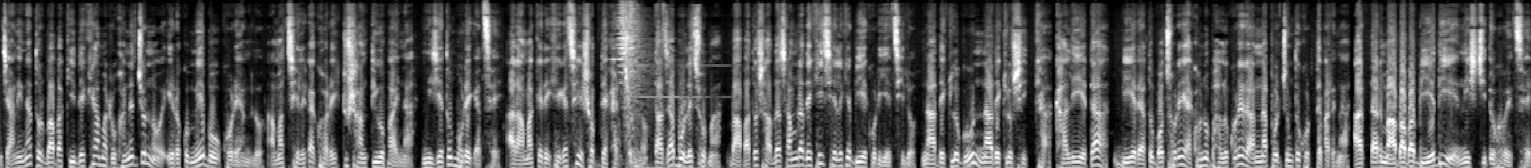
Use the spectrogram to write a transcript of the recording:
জানি না তোর বাবা কি দেখে আমার রুহানের জন্য এরকম মেয়ে বউ করে আনলো। আমার ছেলেটা ঘরে একটু শান্তিও পায় না। নিজে তো মরে গেছে। আর আমাকে রেখে গেছে এসব দেখার জন্য। তা যা বলেছ মা। বাবা তো সাদা চামড়া দেখেই ছেলেকে বিয়ে করিয়েছিল। না দেখল গুণ, না দেখল শিক্ষা। খালি এটা, বিয়ের এত বছরে এখনও ভালো করে রান্না পর্যন্ত করতে পারে না। আর তার মা বাবা বিয়ে দিয়ে নিশ্চিত হয়েছে।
